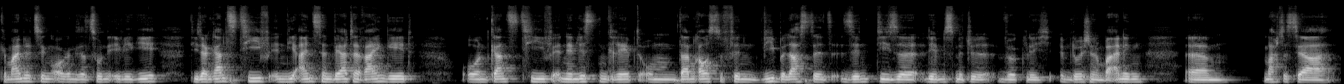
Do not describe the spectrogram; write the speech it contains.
gemeinnützigen Organisation EWG, die dann ganz tief in die einzelnen Werte reingeht und ganz tief in den Listen gräbt, um dann rauszufinden, wie belastet sind diese Lebensmittel wirklich im Durchschnitt. Und bei einigen ähm, macht es ja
